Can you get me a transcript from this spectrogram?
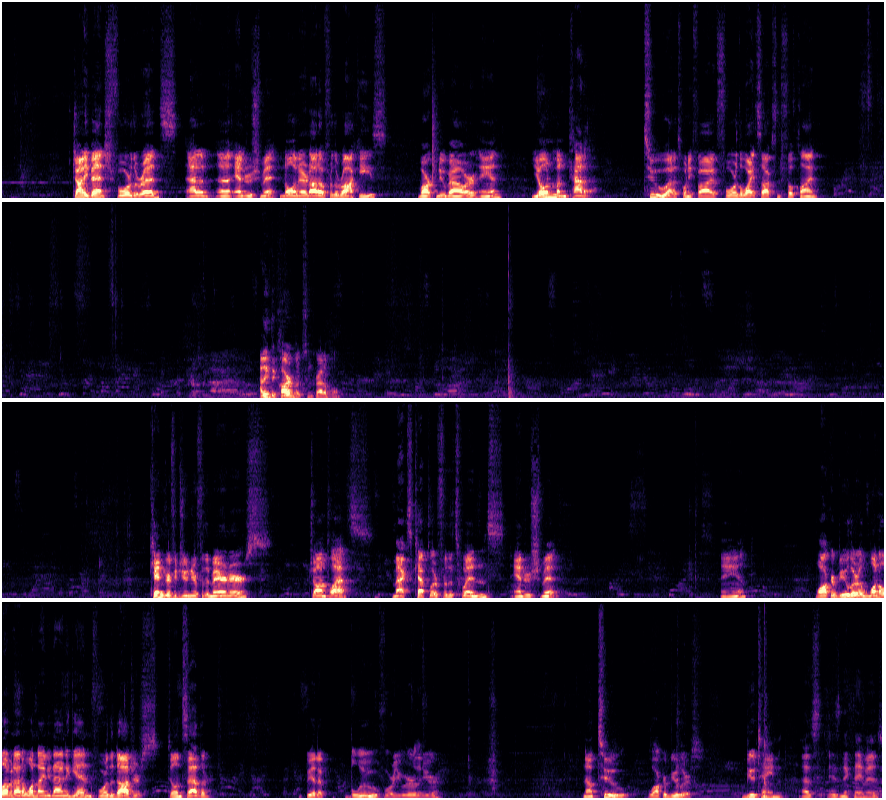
Johnny Bench for the Reds. Adam uh, Andrew Schmidt. Nolan Arenado for the Rockies. Mark Neubauer and Yoan Moncada. Two out of 25 for the White Sox and Phil Klein. I think the card looks incredible. Ken Griffey Jr. for the Mariners. John Platz. Max Kepler for the Twins. Andrew Schmidt. And Walker Buehler, 111 out of 199 again for the Dodgers. Dylan Sadler. We had a blue for you earlier. Now two Walker Buehler's. Butane, as his nickname is.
